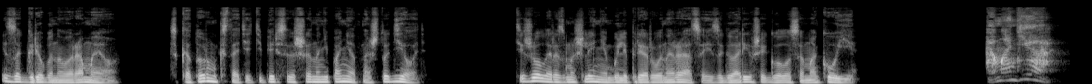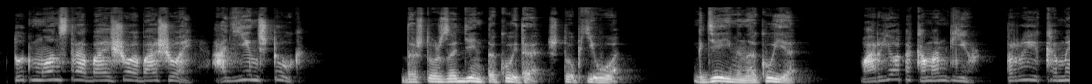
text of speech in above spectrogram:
из-за грёбаного Ромео с которым, кстати, теперь совершенно непонятно, что делать. Тяжелые размышления были прерваны рацией, заговорившей голосом Акуи. «Командир, тут монстра большой-большой, один штук». «Да что ж за день такой-то, чтоб его? Где именно Акуя?» «Варьёта, командир, три км».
